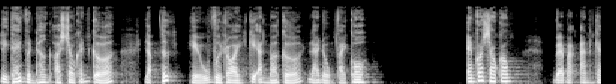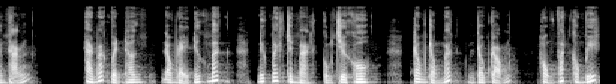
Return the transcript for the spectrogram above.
liền thấy Vịnh Hân ở sau cánh cửa. Lập tức hiểu vừa rồi khi anh mở cửa đã đụng phải cô. Em có sao không? Vẻ mặt anh căng thẳng. Hai mắt Vịnh Hân đông đầy nước mắt Nước mắt trên mặt cũng chưa khô. Trong tròng mắt, trống rỗng, Hồng Phách không biết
